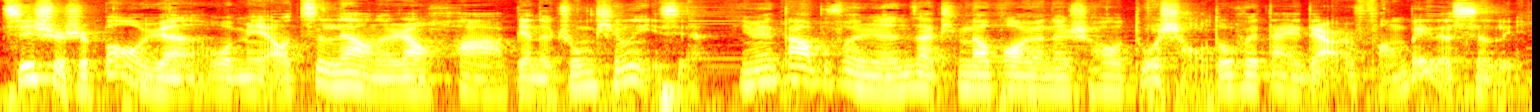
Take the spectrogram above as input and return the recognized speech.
即使是抱怨，我们也要尽量的让话变得中听一些，因为大部分人在听到抱怨的时候，多少都会带一点防备的心理，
